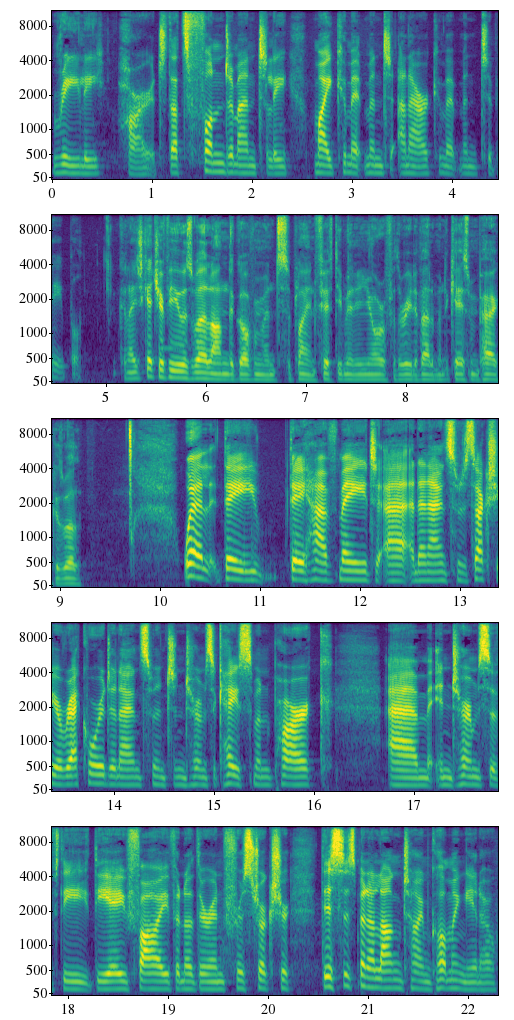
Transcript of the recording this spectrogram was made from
really hard. That's fundamentally my commitment and our commitment to people. Can I just get your view as well on the government supplying 50 million euro for the redevelopment of Casement Park as well? Well, they they have made uh, an announcement. It's actually a record announcement in terms of Casement Park. Um, in terms of the, the A5 and other infrastructure, this has been a long time coming. You know,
